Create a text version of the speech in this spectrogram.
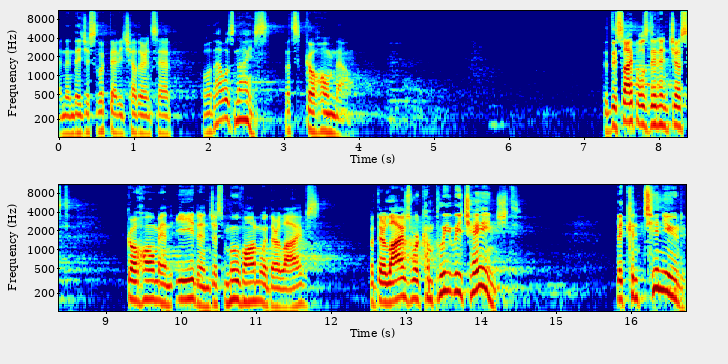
And then they just looked at each other and said, Well, that was nice. Let's go home now. The disciples didn't just go home and eat and just move on with their lives, but their lives were completely changed. They continued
